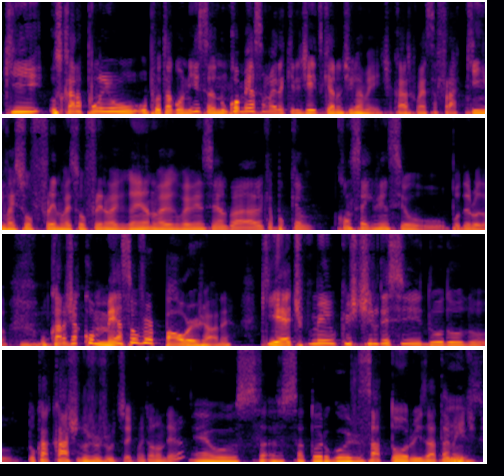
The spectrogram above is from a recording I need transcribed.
que os caras põem o, o protagonista, não começa mais daquele jeito que era antigamente. O cara começa fraquinho, vai sofrendo, vai sofrendo, vai ganhando, vai, vai vencendo, daqui a pouco consegue vencer o, poderoso. O cara já começa overpower já, né? Que é tipo meio que o estilo desse do, do, do, do Kakashi do Jujutsu aí. Como é que é o nome dele? É o Sa- o Satoru Gojo. Satoru, exatamente. Isso.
